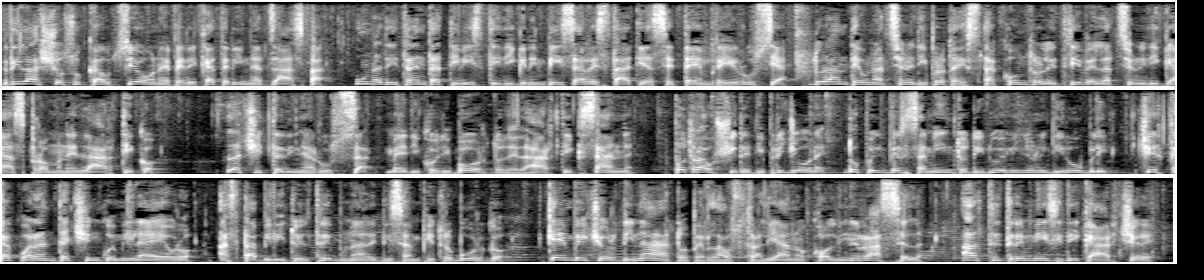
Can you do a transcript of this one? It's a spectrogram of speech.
Rilascio su cauzione per Ekaterina Zaspa, una dei 30 attivisti di Greenpeace arrestati a settembre in Russia durante un'azione di protesta contro le trivellazioni di Gazprom nell'Artico. La cittadina russa, medico di bordo dell'Arctic Sun, potrà uscire di prigione dopo il versamento di 2 milioni di rubli, circa 45 mila euro, ha stabilito il Tribunale di San Pietroburgo, che ha invece ordinato per l'australiano Colin Russell altri tre mesi di carcere.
